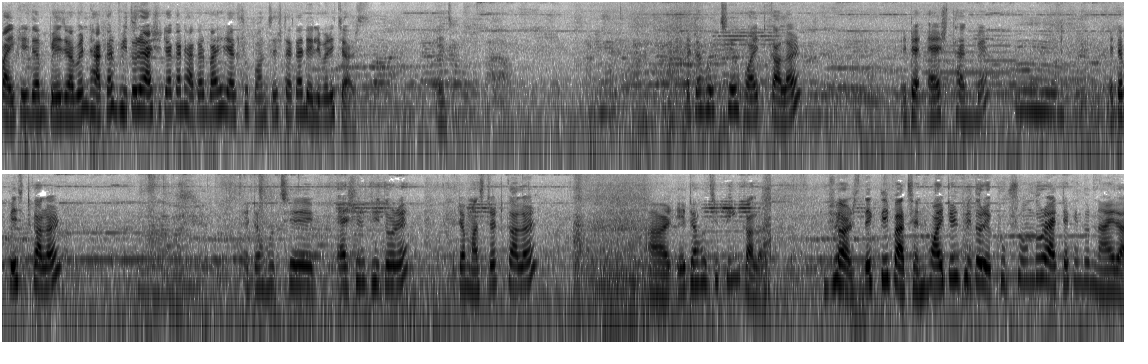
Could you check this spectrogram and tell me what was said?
পাইকারি দাম পেয়ে যাবেন। ঢাকার ভিতরে আশি টাকা, ঢাকার বাহিরে একশো পঞ্চাশ টাকা ডেলিভারি চার্জ এই যে। এটা হচ্ছে হোয়াইট কালার। এটা অ্যাশ থাকবে। এটা পেস্ট কালার। এটা হচ্ছে অ্যাশের ভিতরে। এটা মাস্টার্ড কালার। আর এটা হচ্ছে পিঙ্ক কালার। ভিউয়ার্স, দেখতেই পাচ্ছেন, হোয়াইটের ভিতরে খুব সুন্দর একটা কিন্তু নায়রা।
